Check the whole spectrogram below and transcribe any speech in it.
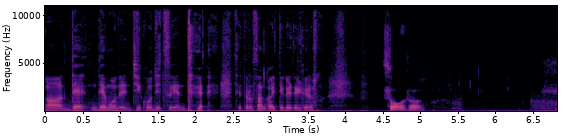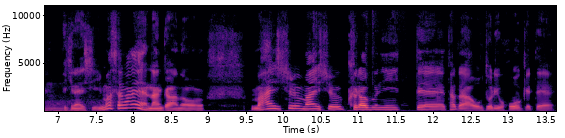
ああ、で、デモで自己実現って、セトロさんが言ってくれてるけど。そうそう。うんできないし、今更ね、なんかあの、毎週毎週クラブに行って、ただ踊りをほうけて、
